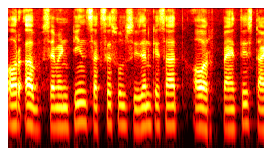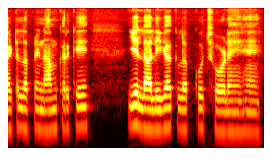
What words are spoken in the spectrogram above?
और अब 17 सक्सेसफुल सीज़न के साथ और 35 टाइटल अपने नाम करके ये लालीगा क्लब को छोड़ रहे हैं।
